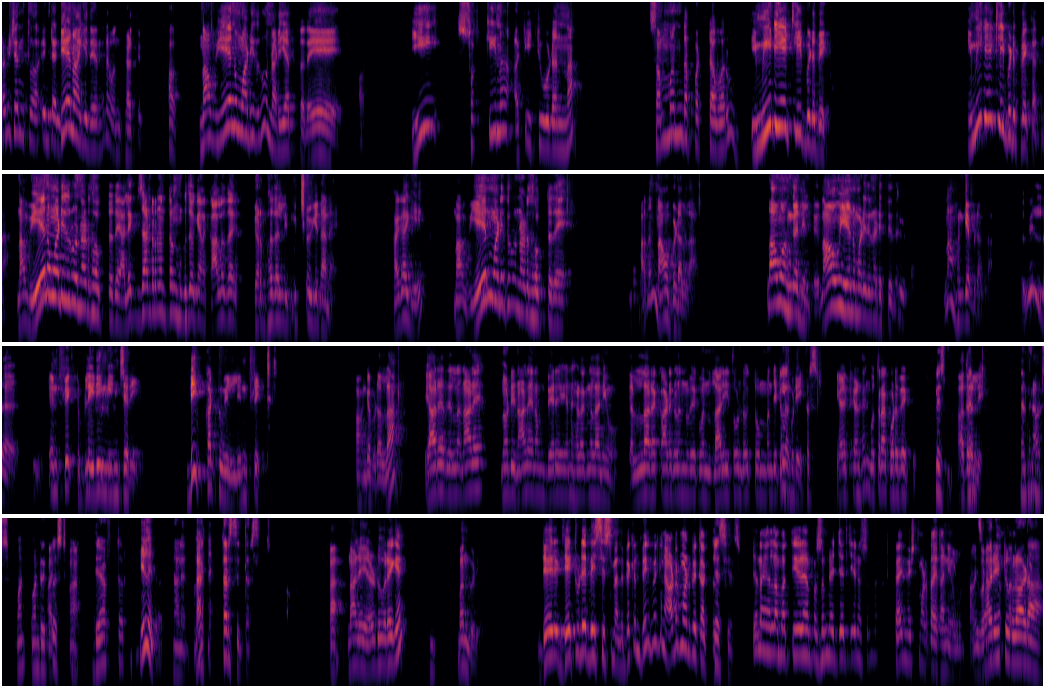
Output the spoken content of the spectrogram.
sufficient uh, ಏನಾಗಿದೆ ಅಂದ್ರೆ ಒಂದ್ ಹೇಳ್ತೀವಿ. ಹೌದು. ನಾವು ಏನು ಮಾಡಿದ್ರು ನಡೆಯುತ್ತದೆ. ಈ ಸೊಕ್ಕಿನ ಅಟಿಟ್ಯೂಡ್ ಅನ್ನ ಸಂಬಂಧಪಟ್ಟವರು ಇಮಿಡಿಯೇಟ್ಲಿ ಬಿಡಬೇಕು. ಇಮಿಡಿಯೇಟ್ಲಿ ಬಿಡ್ಬೇಕದ್ನ. ನಾವ್ ಏನು ಮಾಡಿದ್ರು ನಡೆದು ಹೋಗ್ತದೆ. ಅಲೆಕ್ಸಾಂಡರ್ ಅಂತ ಮುಗಿದೋಗ್ಯಾನ ಕಾಲದ ಗರ್ಭದಲ್ಲಿ ಮುಚ್ಚಿ ಹೋಗಿದ್ದಾನೆ. ಹಾಗಾಗಿ ನಾವ್ ಏನ್ ಮಾಡಿದ್ರು ನಡೆದು ಹೋಗ್ತದೆ. ಅದನ್ನ ನಾವು ಬಿಡಲ್ಲ. ನಾವು ಹಂಗ ನಿಲ್ತೇವೆ. ನಾವು ಏನು ಮಾಡಿದ್ರೆ ನಡೀತಿದೆ? ನಾವು ಹಂಗೆ ಬಿಡಲ್ಲ. Will inflict bleeding injury deep cut will inflict ಹಂಗೆ ಬಿಡಲ್ಲ. ಯಾರ್ಯಾರೆಲ್ಲ ನಾಳೆ ನೋಡಿ ನಾಳೆ ನಮ್ಗೆ ಬೇರೆ ಏನು ಹೇಳಂಗಿಲ್ಲ ನೀವು. ಎಲ್ಲಾ ರೆಕಾರ್ಡ್ಗಳನ್ನು ಬೇಕು ಒಂದು ಲಾರಿ ತೊಗೊಂಡೋಗಿ ತೊಗೊಂಡ್ಬಂದಿಟ್ಟಲ್ಲ ಬಿಡಿ ಕೇಳ್ ಕೇಳ್ದಂಗೆ ಉತ್ತರ ಕೊಡಬೇಕು. ಪ್ಲೀಸ್ ಅದರಲ್ಲಿ. ರಿಕ್ವೆಸ್ಟ್ ಹಾ. ಡೇ ಆಫ್ಟರ್ ಇಲ್ಲ ನಾಳೆ ನಾಳೆ. ತರ್ಸಿ ತರ್ಸಿ. ಹಾ, ನಾಳೆ ಎರಡೂವರೆಗೆ ಬಂದ್ಬಿಡಿ. day day to day basis ಮೇಲೆ ಬೇಕಂದ್ರೆ ಬೇಗ ಬೇಗ ಆರ್ಡರ್ ಮಾಡ್ಬೇಕಾಗ್ತದೆ ಎಸ್ ಎಸ್ ಜನ ಎಲ್ಲ ಮತ್ತೆ ಏನಪ್ಪ ಸುಮ್ನೆ ಜಡ್ಜ್ ಏನೋ ಸುಮ್ಮನೆ ಟೈಮ್ ವೇಸ್ಟ್ ಮಾಡ್ತಾ ಇದ್ದಾನೆ ನೀವು Sorry to Lord, uh,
